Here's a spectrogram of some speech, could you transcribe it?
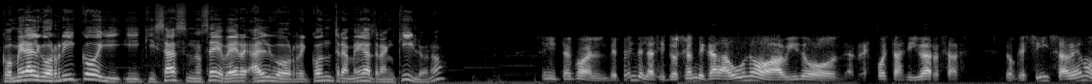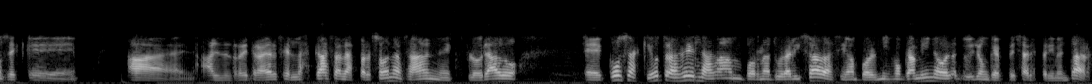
comer algo rico y, quizás, no sé, ver algo recontra mega tranquilo, ¿no? Sí, tal cual. Depende de la situación de cada uno, ha habido respuestas diversas. Lo que sí sabemos es que al retraerse en las casas las personas han explorado eh, cosas que otras veces las dan por naturalizadas y van por el mismo camino, ahora tuvieron que empezar a experimentar.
